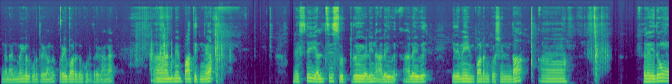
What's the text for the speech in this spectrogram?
இங்கே நன்மைகள் கொடுத்துருக்காங்க குறைபாடுகள் கொடுத்துருக்காங்க. ரெண்டுமே பார்த்துக்குங்க. நெக்ஸ்ட்டு எல்சி சுற்றுகளின் அலைவு அலைவு. இதுவுமே இம்பார்ட்டன்ட் கொஷின் தான். இதில் எதுவும்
